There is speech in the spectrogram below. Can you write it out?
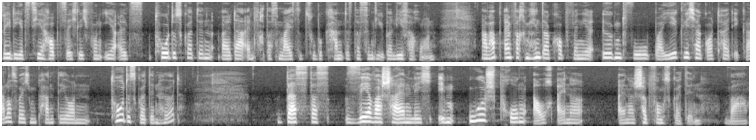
rede jetzt hier hauptsächlich von ihr als Todesgöttin, weil da einfach das meiste zu bekannt ist. Das sind die Überlieferungen. Aber habt einfach im Hinterkopf, wenn ihr irgendwo bei jeglicher Gottheit, egal aus welchem Pantheon, Todesgöttin hört, dass das sehr wahrscheinlich im Ursprung auch eine, eine Schöpfungsgöttin war.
